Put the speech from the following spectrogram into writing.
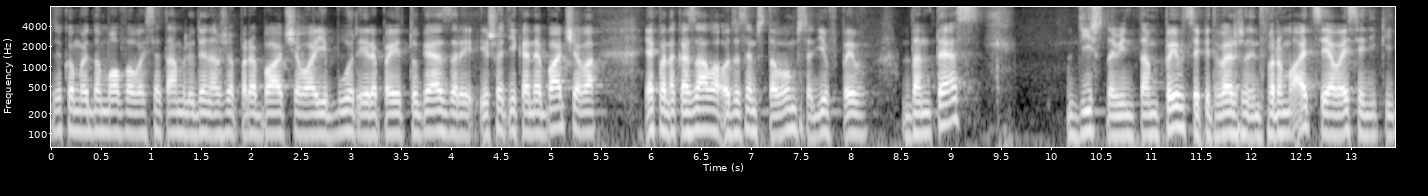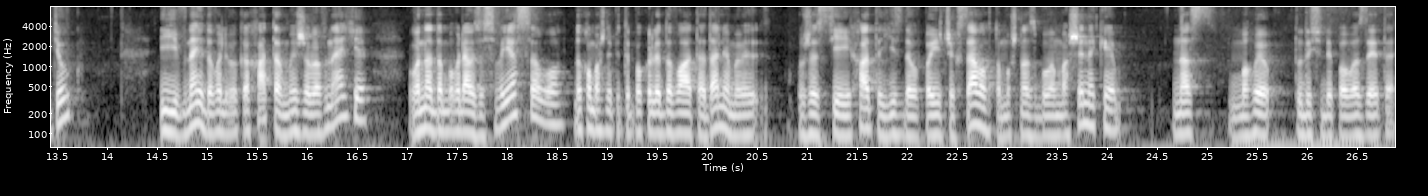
з якою ми домовилися. Там людина вже перебачила і бур, і Repaid Together, і, що тільки не бачила. Як вона казала, от за цим столом сидів, пив Дантес. Дійсно, він там пив, це підтверджена інформація, Леся Нікітюк. І в неї доволі велика хата, ми живемо в неї. Вона домовляла за своє село, до кого можна піти поколядувати. А далі ми вже з цієї хати їздили по інших селах, тому що в нас були машиники, нас могли туди-сюди повозити.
